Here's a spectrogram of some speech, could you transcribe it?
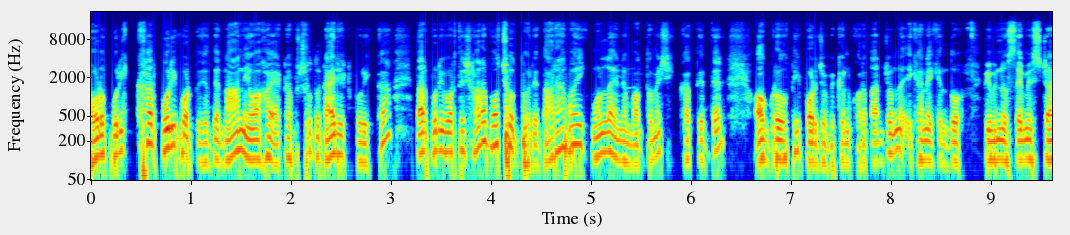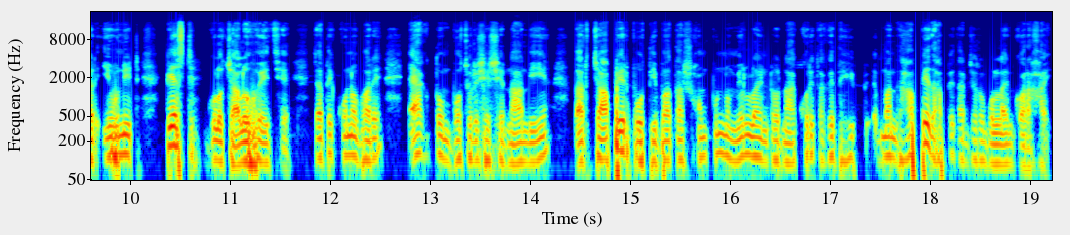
বড় পরীক্ষার পরিবর্তে যাতে না নেওয়া হয়, একটা শুধু ডাইরেক্ট পরীক্ষা, তার পরিবর্তে সারা বছর ধরে ধারাবাহিক মূল্যায়নের মাধ্যমে শিক্ষার্থীদের অগ্রগতি পর্যবেক্ষণ করা। তার জন্য এখানে কিন্তু বিভিন্ন সেমিস্টার, ইউনিট টেস্টগুলো চালু হয়েছে, যাতে কোনোভাবে একদম বছরের শেষে না নিয়ে তার চাপের প্রতি বা তার সম্পূর্ণ মূল্যায়নটা না করে তাকে মানে ধাপে ধাপে তার জন্য মূল্যায়ন করা হয়।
